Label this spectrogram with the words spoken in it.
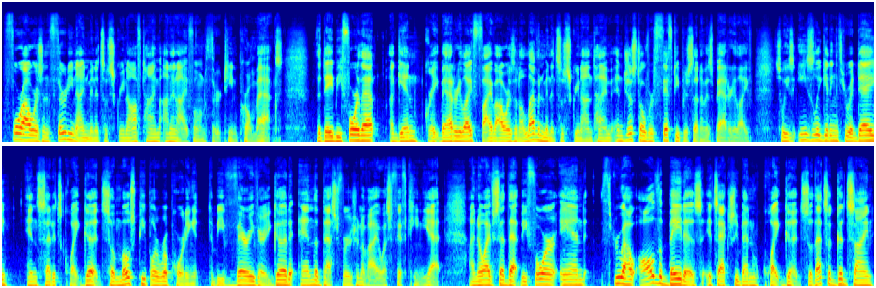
4 hours and 39 minutes of screen off time on an iPhone 13 Pro Max. The day before that, again, great battery life, 5 hours and 11 minutes of screen on time, and just over 50% of his battery life. So he's easily getting through a day and said it's quite good. So most people are reporting it to be very, very good and the best version of iOS 15 yet. I know I've said that before, and throughout all the betas, it's actually been quite good. So that's a good sign.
